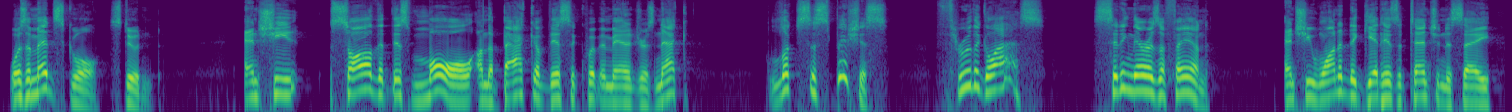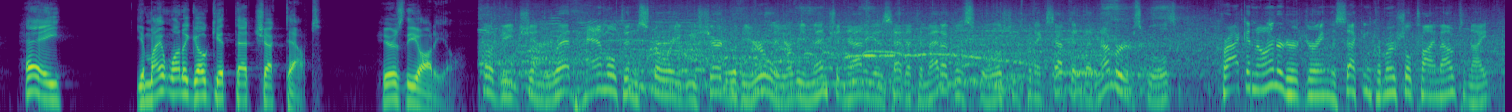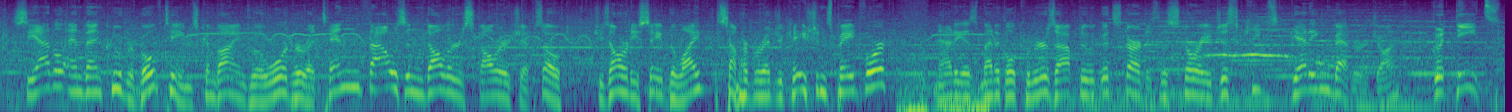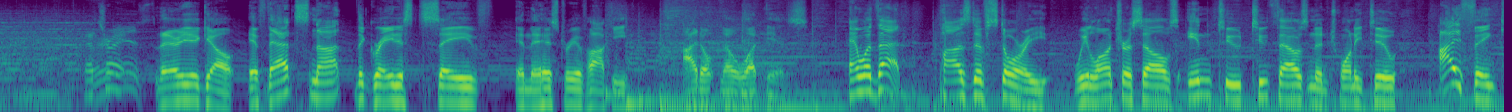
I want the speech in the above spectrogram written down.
Was a med school student. And she saw that this mole on the back of this equipment manager's neck looked suspicious through the glass, sitting there as a fan. And she wanted to get his attention to say, hey, you might want to go get that checked out. Here's the audio. Beach and Red Hamilton story we shared with you earlier. We mentioned Nadia's headed to medical school. She's been accepted at a number of schools. Kraken honored her during the second commercial timeout tonight. Seattle and Vancouver, both teams combined to award her a $10,000 scholarship. So she's already saved a life. Some of her education's paid for. Nadia's medical career's off to a good start as this story just keeps getting better, John. Good deeds. That's right. There you go. If that's not the greatest save in the history of hockey, I don't know what is. And with that positive story, we launch ourselves into 2022. I think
